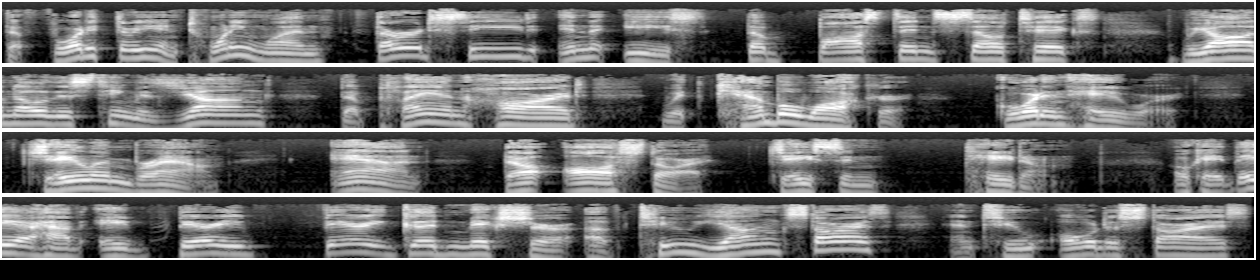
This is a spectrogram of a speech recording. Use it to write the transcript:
the 43 and 21 third seed in the East, the Boston Celtics. We all know this team is young. They're playing hard with Kemba Walker, Gordon Hayward, Jaylen Brown, and the All Star Jayson Tatum. Okay, they have a very, very good mixture of two young stars and two older stars.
